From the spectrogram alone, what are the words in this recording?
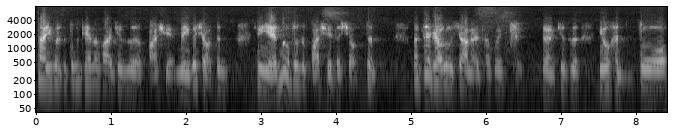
那一个是冬天的话就是滑雪，每个小镇就沿路都是滑雪的小镇，那这条路下来它会，呃，就是有很多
